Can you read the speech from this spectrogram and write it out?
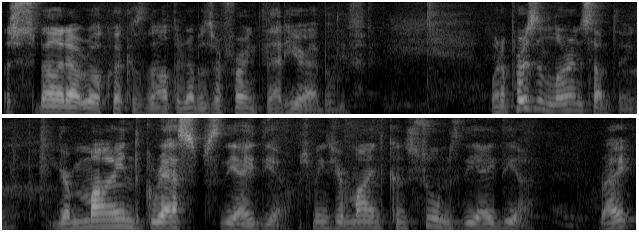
Let's just spell it out real quick because the Alter Rebbe is referring to that here, I believe. When a person learns something, your mind grasps the idea, which means your mind consumes the idea, right?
